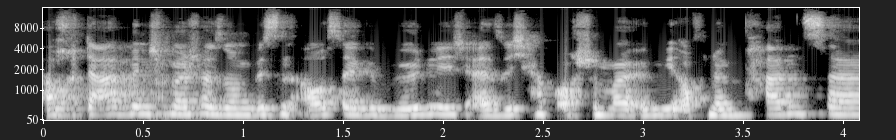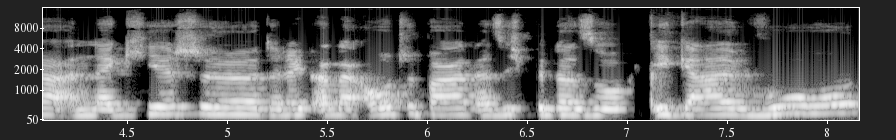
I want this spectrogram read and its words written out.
auch da bin ich manchmal so ein bisschen außergewöhnlich. Also ich habe auch schon mal irgendwie auf einem Panzer an der Kirche, direkt an der Autobahn. Also ich bin da so, egal wo.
